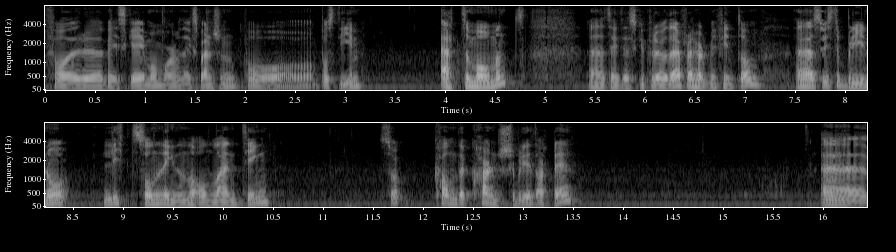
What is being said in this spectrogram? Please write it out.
for eh, base game og Mormon Expansion på, på Steam. At the moment. Jeg uh, tenkte jeg skulle prøve det, for jeg har hørt mye fint om. Uh, så hvis det blir noe litt sånn lignende online-ting, så kan det kanskje bli litt artig. Uh,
